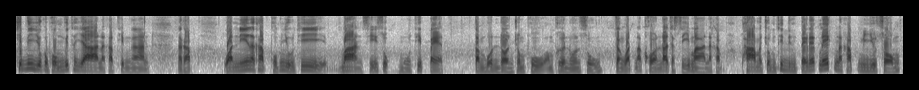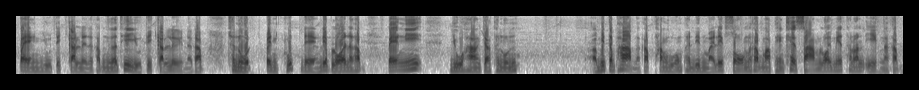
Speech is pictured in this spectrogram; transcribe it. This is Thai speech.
คลิปนี้อยู่กับผมวิทยานะครับทีมงานนะครับ วันนี้นะครับผมอยู่ที่บ้านศรีสุขหมู่ที่ 8 ตำบลดอนชมพูอำเภอโนนสูง จังหวัดนครราชสีมานะครับ พามาชมที่ดินแปลงเล็กๆนะครับ มีอยู่ 2 แปลงอยู่ติดกันเลยนะครับ เนื้อที่อยู่ติดกันเลยนะครับ โฉนดเป็นครุฑแดงเรียบร้อยนะครับ แปลงนี้อยู่ห่างจากถนนอ่อมิตรภาพนะครับ ทางหลวงแผ่นดินหมายเลข2นะครับ มาเพียงแค่ 300 เมตรเท่านั้นเองนะครับ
